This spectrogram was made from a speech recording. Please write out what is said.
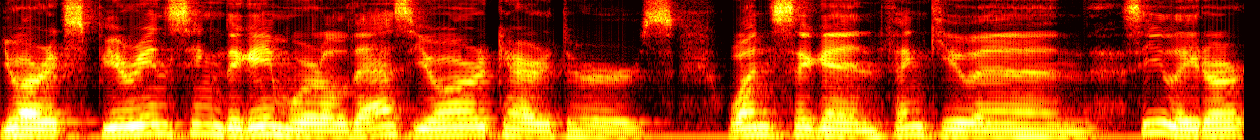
you are experiencing the game world as your characters. Once again, thank you and see you later.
